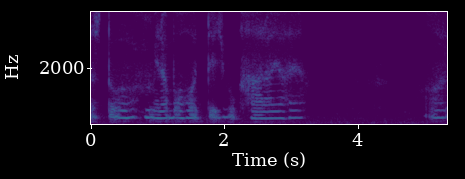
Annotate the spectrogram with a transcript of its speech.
दोस्तों मेरा बहुत तेज बुखार आया है और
